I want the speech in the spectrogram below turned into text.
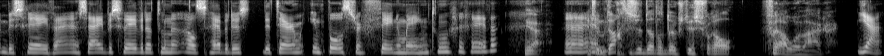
beschreven. En zij beschreven dat toen als hebben dus de term imposter fenomeen toen gegeven. ja. En toen dachten ze dat het ook dus vooral vrouwen waren. Ja,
